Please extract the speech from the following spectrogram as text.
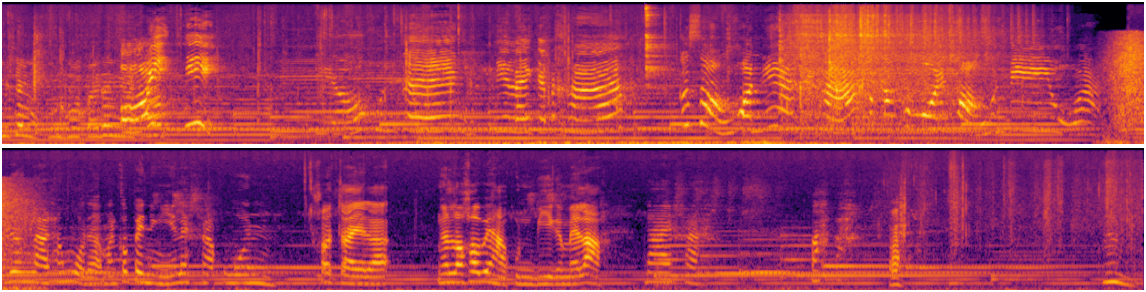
ไม่ใช่ของคุณคุณไปได้ไงโอ๊ย นี่ เดี๋ยวคุณแจง มีอะไรกันคะ ก็สองคนนี่แหละสิคะกำลังขโมยของคุณบีอยู่อะเรื่องราวทั้งหมดอะมันก็เป็นอย่างนี้เลยค่ะคุณ เข้าใจละ งั้นเราเข้าไปหาคุณบีกันไหมล่ะ ได้ค่ะ ไปไป ไปแก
